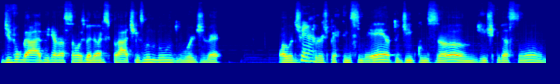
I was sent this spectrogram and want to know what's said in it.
divulgado em relação às melhores práticas no mundo hoje, né? Falando de cultura de pertencimento, de inclusão, de inspiração.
